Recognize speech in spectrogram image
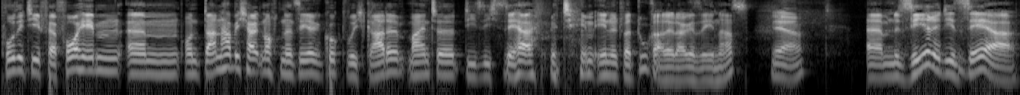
positiv hervorheben. Ähm, und dann habe ich halt noch eine Serie geguckt, wo ich gerade meinte, die sich sehr mit dem ähnelt, was du gerade da gesehen hast. ja. Ähm, eine Serie, die sehr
